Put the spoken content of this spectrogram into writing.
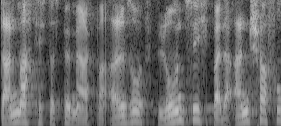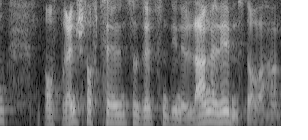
dann macht sich das bemerkbar. Also lohnt sich bei der Anschaffung auf Brennstoffzellen zu setzen, die eine lange Lebensdauer haben.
